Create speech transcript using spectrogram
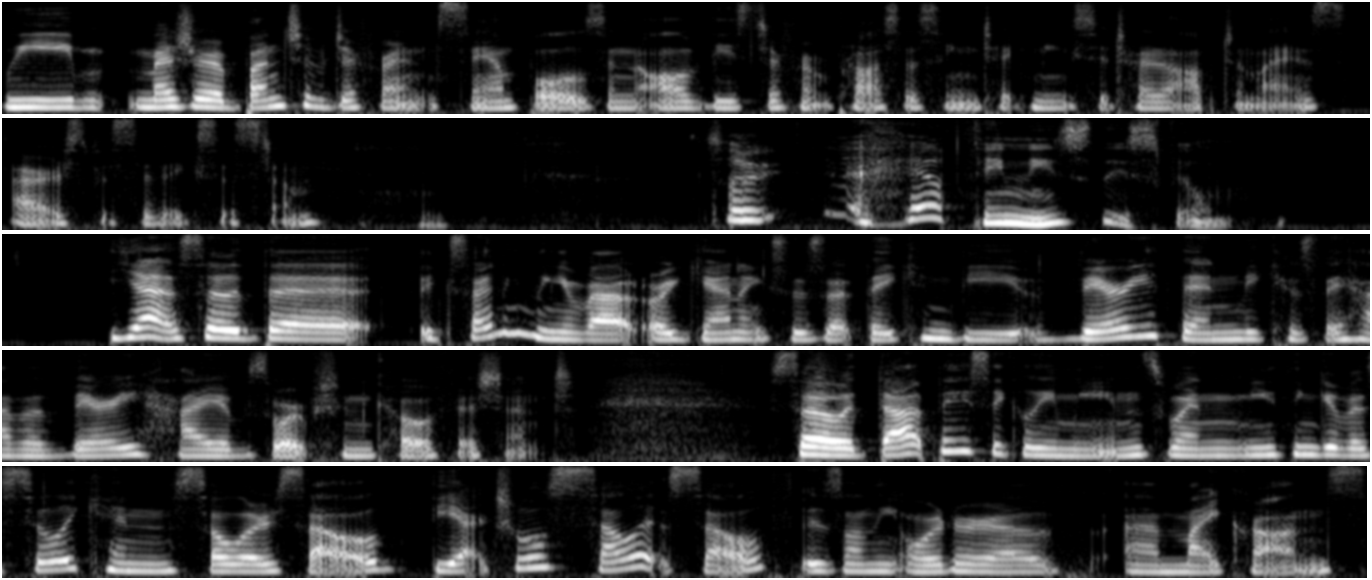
we measure a bunch of different samples and all of these different processing techniques to try to optimize our specific system. So, how thin is this film? Yeah, so the exciting thing about organics is that they can be very thin because they have a very high absorption coefficient. So that basically means when you think of a silicon solar cell, the actual cell itself is on the order of uh, microns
